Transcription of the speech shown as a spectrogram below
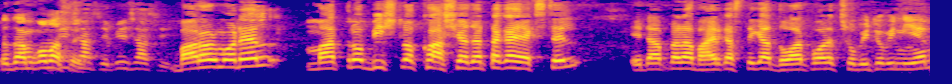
তো দাম কম আছে। বারোর মডেল মাত্র বিশ লক্ষ আশি হাজার টাকায় এক্সটেল এটা আপনারা ভাইয়ের কাছ থেকে ধোয়ার পরে ছবি টবি নিয়েন।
